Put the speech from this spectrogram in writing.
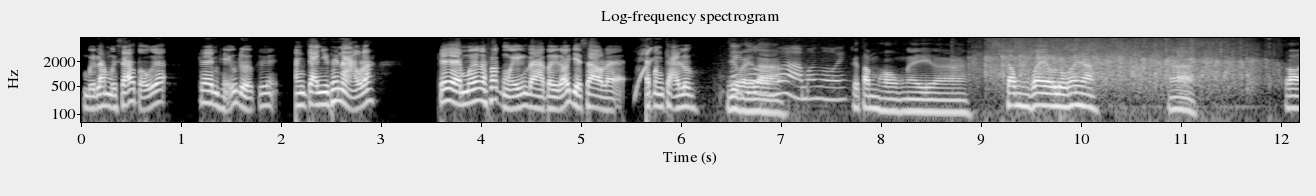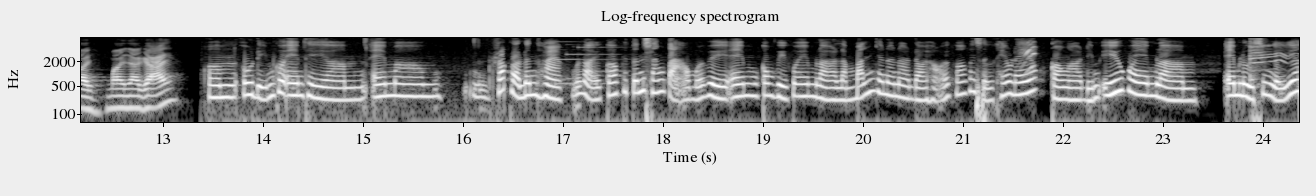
15 16 tuổi á cái em hiểu được ăn chay như thế nào đó. Cái em mới phát nguyện là từ đó về sau là em ăn chay luôn như vậy là quá à mọi người. cái tâm hồn này là trong veo luôn á nha. À rồi mời nhà gái. Ừm, ưu điểm của em thì ừm, em ừm, rất là linh hoạt với lại có cái tính sáng tạo bởi vì em công việc của em là làm bánh cho nên là đòi hỏi có cái sự khéo léo. Còn à, điểm yếu của em là em lười suy nghĩ á.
